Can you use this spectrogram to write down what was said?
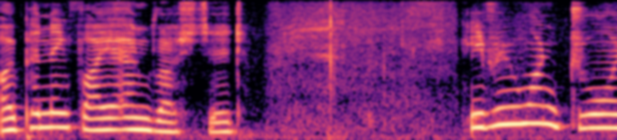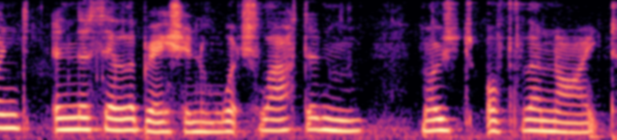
opening fire and roasted. Everyone joined in the celebration, which lasted most of the night.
